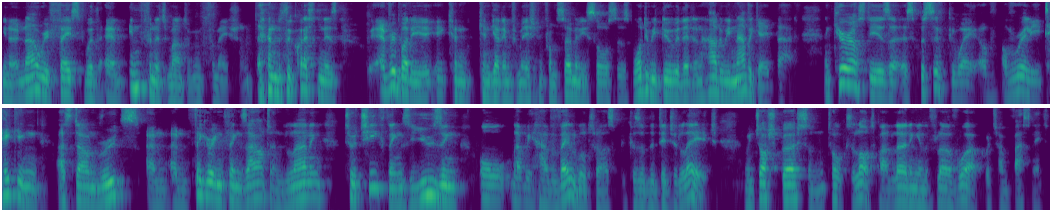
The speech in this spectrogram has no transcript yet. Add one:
You know, now we're faced with an infinite amount of information, and the question is, everybody can can get information from so many sources. What do we do with it, and how do we navigate that? And curiosity is a, a, specific way of, of really taking us down routes and, and figuring things out and learning to achieve things using all that we have available to us because of the digital age. I mean, Josh Bersin talks a lot about learning in the flow of work, which I'm fascinated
